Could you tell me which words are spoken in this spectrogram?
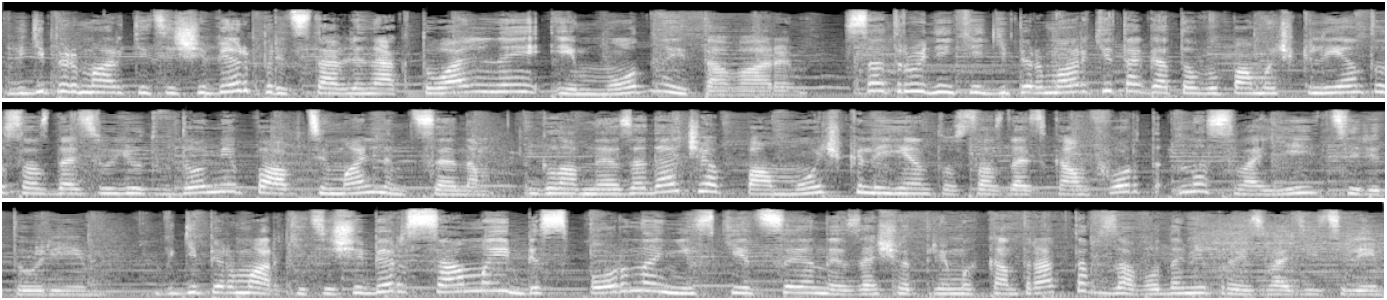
В гипермаркете «Щебер» представлены актуальные и модные товары. Сотрудники гипермаркета готовы помочь клиенту создать уют в доме по оптимальным ценам. Главная задача – помочь клиенту создать комфорт на своей территории. В гипермаркете «Щебер» самые бесспорно низкие цены за счет прямых контрактов с заводами-производителей.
